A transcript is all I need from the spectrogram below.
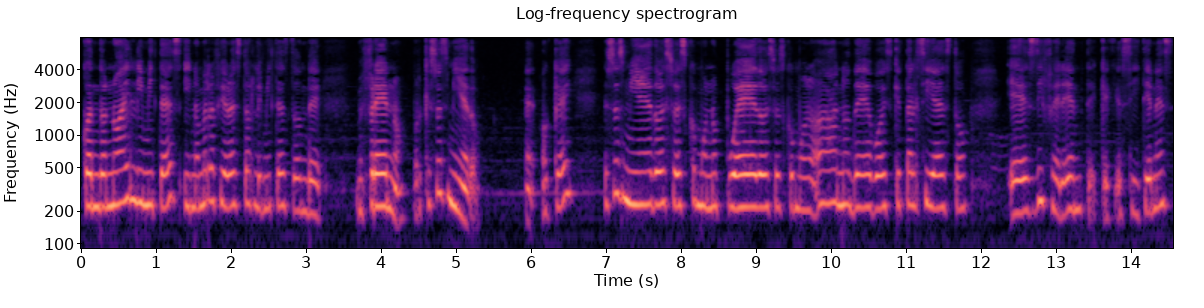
cuando no hay límites, y no me refiero a estos límites donde me freno, porque eso es miedo, eh, ¿ok? Eso es miedo, eso es como no puedo, eso es como, ah, no debo, es que tal si esto es diferente, que, que si tienes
